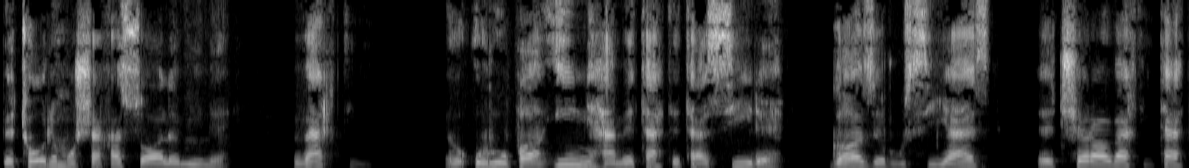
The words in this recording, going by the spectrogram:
به طور مشخص سوال اینه. وقتی اروپا این همه تحت تاثیر گاز روسیه است چرا وقتی تحت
